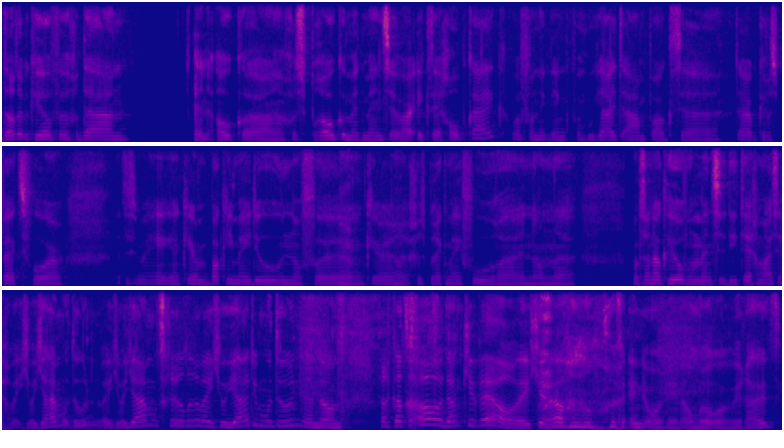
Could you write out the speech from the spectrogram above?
dat heb ik heel veel gedaan. En ook gesproken met mensen waar ik tegenop kijk, waarvan ik denk van hoe jij het aanpakt, daar heb ik respect voor. Het is een keer een bakkie meedoen of een keer een gesprek meevoeren en dan want er zijn ook heel veel mensen die tegen mij zeggen, weet je wat jij moet doen? Weet je wat jij moet schilderen? Weet je hoe jij die moet doen? En dan zeg ik altijd, oh, dankjewel, weet je wel. Eén oor in, andere oor weer uit.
